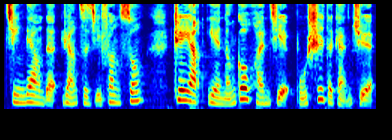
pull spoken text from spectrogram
尽量的让自己放松，这样也能够缓解不适的感觉。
